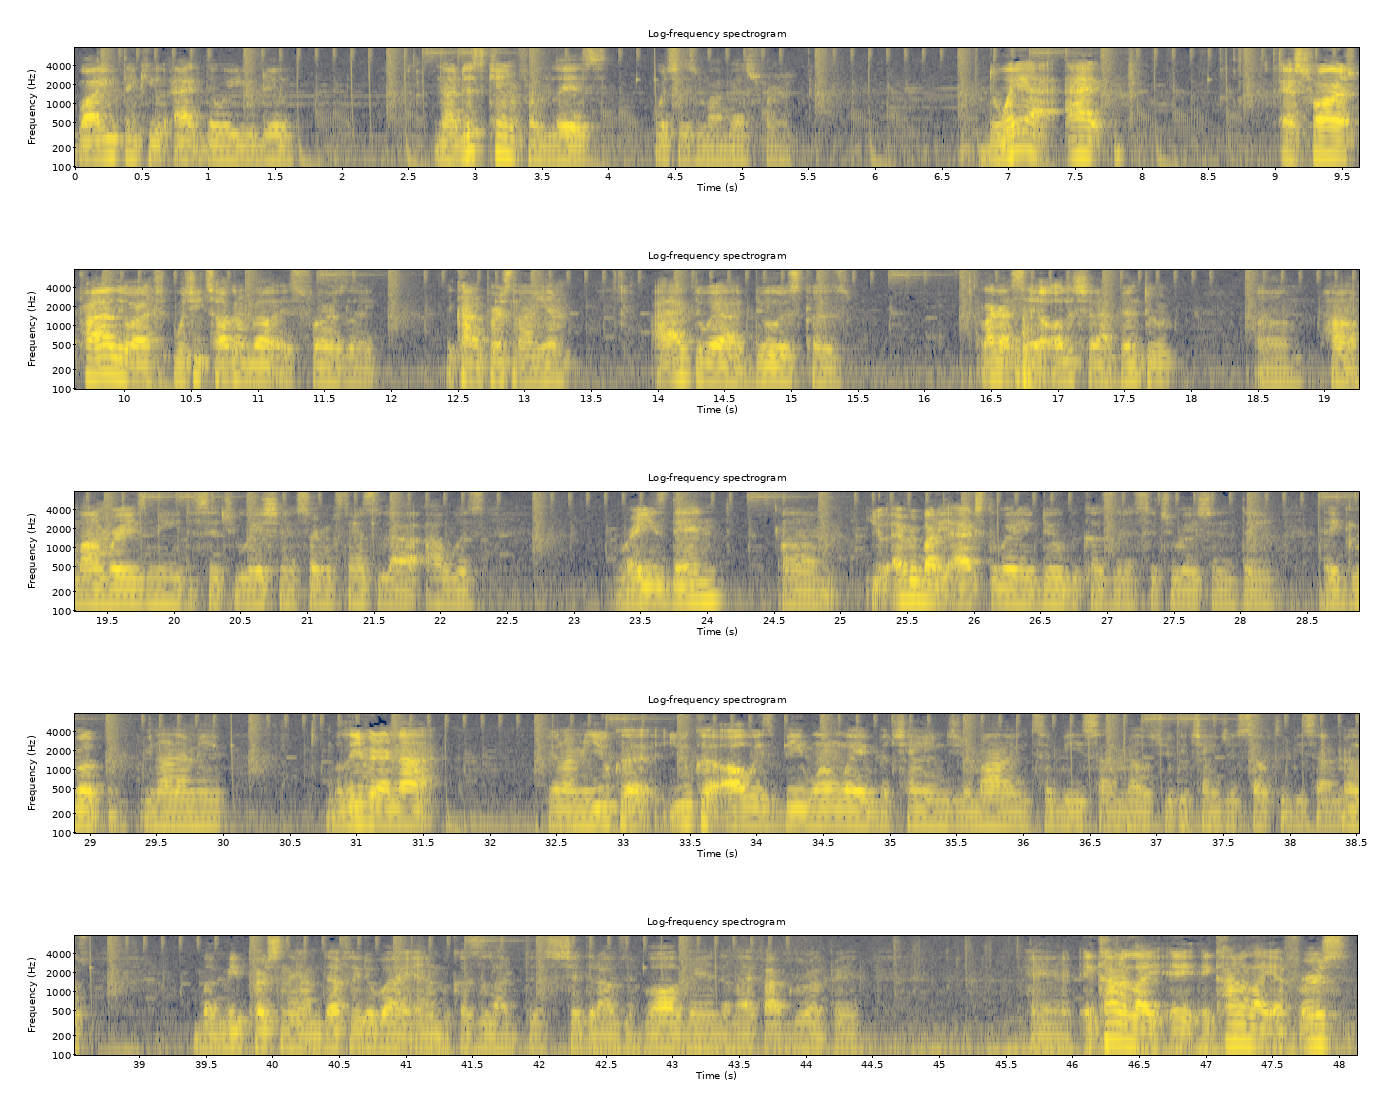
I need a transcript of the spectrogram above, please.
Why you think you act the way you do? Now this came from Liz, which is my best friend the way I act, as far as probably what you talking about, as far as like the kind of person I am, I act the way I do is because, like I said, all the shit I've been through, um, how my mom raised me, the situation and circumstances that I was raised in. Um, you everybody acts the way they do because of the situations they they grew up in. You know what I mean? Believe it or not, you know what I mean? You could you could always be one way but change your mind to be something else. You could change yourself to be something else. But me personally, I'm definitely the way I am because of like the shit that I was involved in, the life I grew up in. And it kind of like it, it kind of like at first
